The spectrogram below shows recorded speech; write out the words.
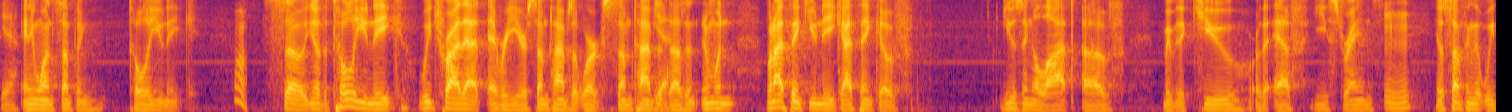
Yeah. And he wanted something totally unique. So, you know, the totally unique, we try that every year. Sometimes it works, sometimes Yeah. it doesn't. And when when I think unique, I think of using a lot of maybe the Q or the F yeast strains. Mm-hmm. You know, something that we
